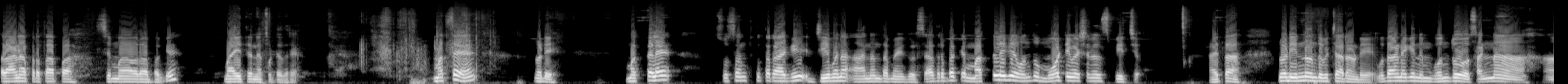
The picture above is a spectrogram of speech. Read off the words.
ರಾಣಾ ಪ್ರತಾಪ ಸಿಂಹ ಅವರ ಬಗ್ಗೆ ಮಾಹಿತಿಯನ್ನು ಕೊಟ್ಟಿದ್ದಾರೆ. ಮತ್ತೆ ನೋಡಿ, ಮಕ್ಕಳೇ ಸುಸಂಸ್ಕೃತರಾಗಿ ಜೀವನ ಆನಂದಮಯಗೊಳಿಸಿ, ಅದ್ರ ಬಗ್ಗೆ ಮಕ್ಕಳಿಗೆ ಒಂದು ಮೋಟಿವೇಶನಲ್ ಸ್ಪೀಚ್ ಆಯ್ತಾ? ನೋಡಿ, ಇನ್ನೊಂದು ವಿಚಾರ ನೋಡಿ. ಉದಾಹರಣೆಗೆ ನಿಮ್ಗೊಂದು ಸಣ್ಣ, ಆ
